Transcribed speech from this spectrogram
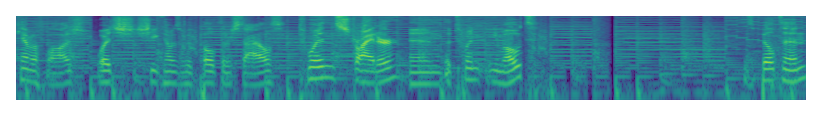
Camouflage, which she comes with both their styles. Twin Strider. And the Twin Emote. It's built in.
